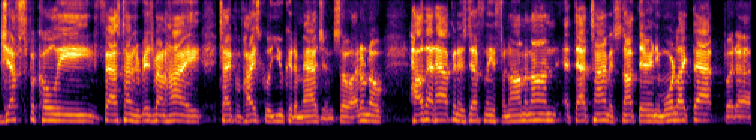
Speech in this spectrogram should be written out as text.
Jeff Spicoli, Fast Times at Ridgemont High type of high school you could imagine. So I don't know how that happened. It's definitely a phenomenon at that time. It's not there anymore like that. But uh,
